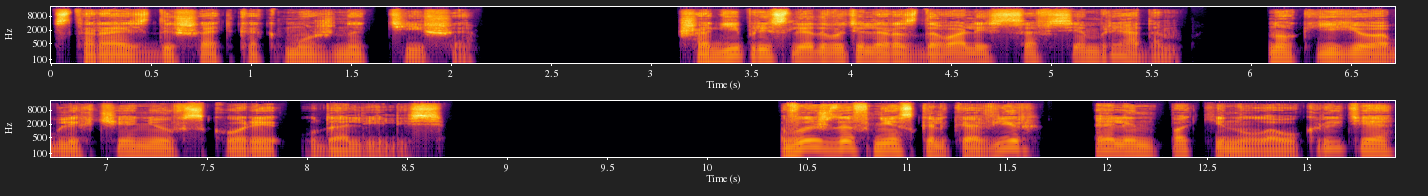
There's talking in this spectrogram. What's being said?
стараясь дышать как можно тише. Шаги преследователя раздавались совсем рядом, но к ее облегчению вскоре удалились. Выждав несколько вир, Эллен покинула укрытие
